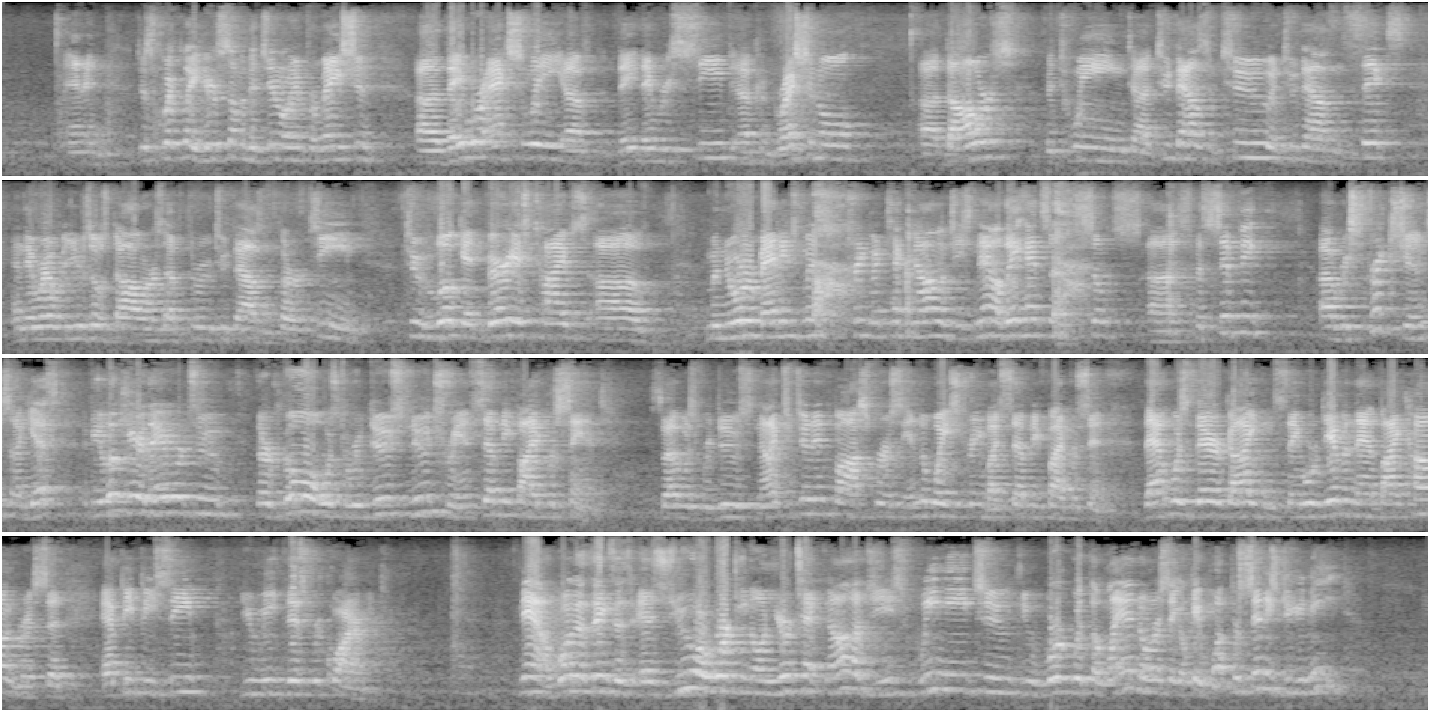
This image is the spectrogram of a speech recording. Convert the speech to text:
And, and just quickly, here's some of the general information. Uh, they were actually, uh, they, they received a congressional dollars between 2002 and 2006, and they were able to use those dollars up through 2013 to look at various types of manure management treatment technologies. Now, they had some, some uh, specific uh, restrictions, I guess. If you look here, they were to, their goal was to reduce nutrients 75%. So that was reduce nitrogen and phosphorus in the waste stream by 75%. That was their guidance. They were given that by Congress that FPPC, you meet this requirement. Now, one of the things is, as you are working on your technologies, we need to, to work with the landowner and say, okay, what percentage do you need?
